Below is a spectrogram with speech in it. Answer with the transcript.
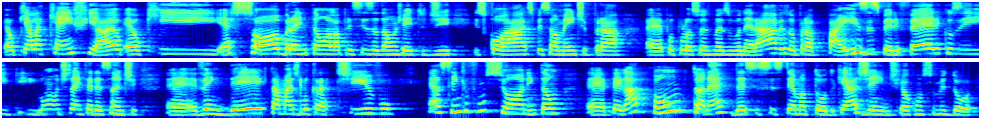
É o que ela quer enfiar, é o que é sobra, então ela precisa dar um jeito de escoar, especialmente para é, populações mais vulneráveis ou para países periféricos e, e onde está interessante é, vender, que está mais lucrativo. É assim que funciona. Então, é, pegar a ponta né, desse sistema todo, que é a gente, que é o consumidor,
